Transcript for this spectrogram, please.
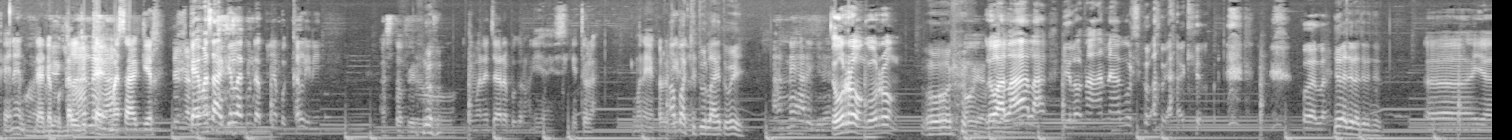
Kayaknya Wah, udah ada ya bekal juga kayak ya? Mas Agil. kayak Mas Agil aku udah punya bekal ini. Astagfirullah. Gimana cara bergerak? Iya, yes, gitulah. Gimana ya kalau Apa gitulah itu, weh? Aneh hari kira. Gorong, gorong. Oh, Oh ya. Lo ala ala, di lo nane aku tuh aku Agil. Wala. ya lanjut lanjut lanjut. Eh ya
